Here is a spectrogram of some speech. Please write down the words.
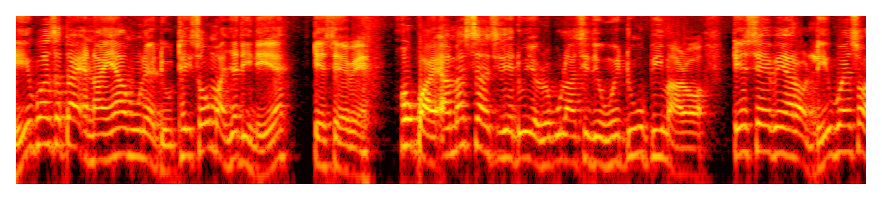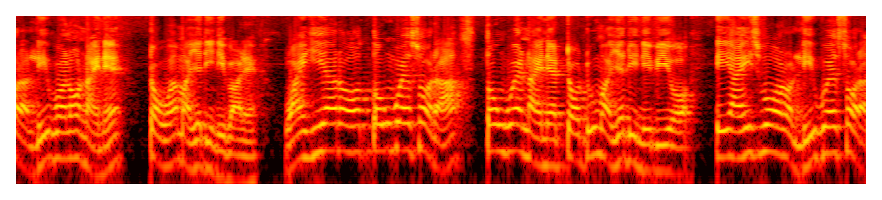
လေးပွဲစတိုက်အနိုင်ရမှုနဲ့အတူထိတ်ဆုံးမှာရပ်တည်နေရတင်ဆယ်ပင်ဟုတ်ပါတယ် MSN season 2ရဲ့ regular season ဝင်2အပြီးမှာတော့တင်ဆယ်ပင်ကတော့၄ပွဲဆော့တာ၄ပွဲလုံးအနိုင်နဲ့တော်1မှာရပ်တည်နေပါတယ် YG ကတော့3ပွဲဆော့တာ3ပွဲအနိုင်နဲ့တော်2မှာရပ်တည်နေပြီးတော့ AI Sport ကတော့4ပွဲဆော့တာ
